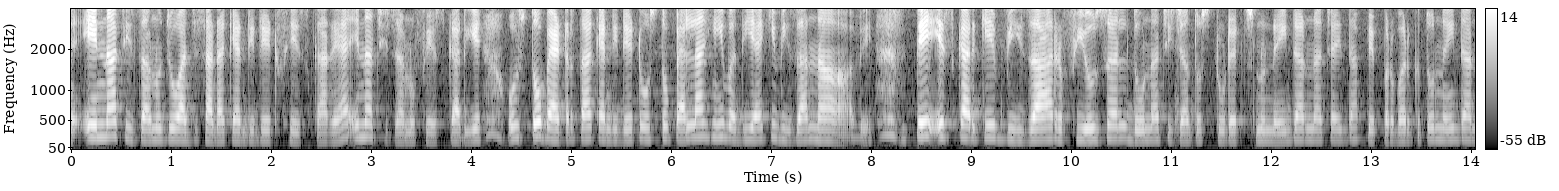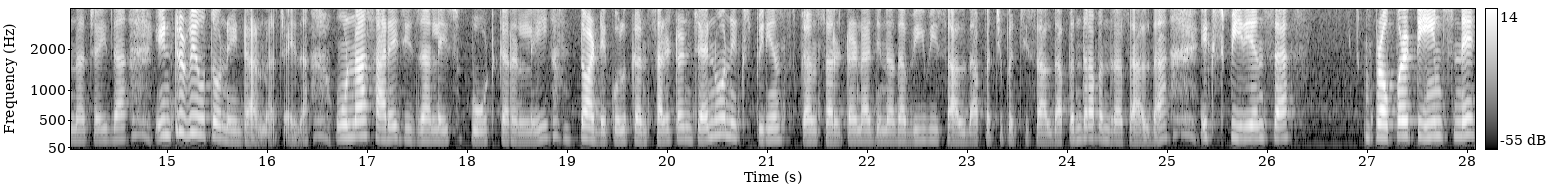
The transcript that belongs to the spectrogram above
ਇਹਨਾਂ ਚੀਜ਼ਾਂ ਨੂੰ ਜੋ ਅੱਜ ਸਾਡਾ ਕੈਂਡੀਡੇਟ ਫੇਸ ਕਰ ਰਿਹਾ, ਇਹਨਾਂ ਚੀਜ਼ਾਂ ਨੂੰ ਫੇਸ ਕਰੀਏ। ਉਸ ਤੋਂ ਬੈਟਰ ਤਾਂ ਕੈਂਡੀਡੇਟ ਉਸ ਤੋਂ ਪਹਿਲਾਂ ਹੀ ਵਧੀਆ ਕਿ ਵੀਜ਼ਾ ਨਾ ਆਵੇ। ਤੇ ਇਸ ਕਰਕੇ ਵੀਜ਼ਾ ਰਿਫਿਊਜ਼ਲ ਦੋਨਾਂ ਚੀਜ਼ਾਂ ਤੋਂ ਸਟੂਡੈਂਟਸ ਨੂੰ ਨਹੀਂ ਡਰਨਾ ਚਾਹੀਦਾ ਪੇਪਰ ਵਰਕ ਤੋਂ ਨਹੀਂ ਡਰਨਾ ਚਾਹੀਦਾ ਇੰਟਰਵਿਊ ਤੋਂ ਨਹੀਂ ਡਰਨਾ ਚਾਹੀਦਾ। ਉਹਨਾਂ ਸਾਰੇ ਚੀਜ਼ਾਂ ਲਈ ਸਪੋਰਟ ਕਰਨ ਲਈ ਤੁਹਾਡੇ ਕੋਲ ਕੰਸਲਟੈਂਟ ਜੈਨੂਇਨ ਐਕਸਪੀਰੀਅੰਸ ਕੰਸਲਟੈਂਟ ਹੈ ਜਿਨ੍ਹਾਂ ਦਾ 20 20 ਸਾਲ ਦਾ 25 25 ਸਾਲ ਦਾ 15 15 ਸਾਲ ਦਾ ਐਕਸਪੀਰੀਅੰਸ ਹੈ ਪ੍ਰੋਪਰ ਟੀਮਸ ਨੇ,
